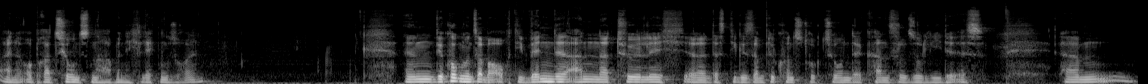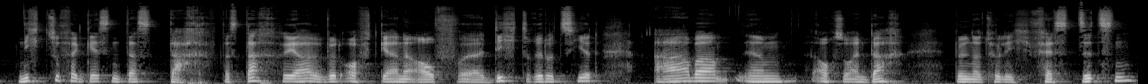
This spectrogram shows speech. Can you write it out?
eine Operationsnarbe nicht lecken sollen. Ähm, wir gucken uns aber auch die Wände an, natürlich, äh, dass die gesamte Konstruktion der Kanzel solide ist. Ähm, nicht zu vergessen das Dach. Das Dach ja, wird oft gerne auf äh, dicht reduziert, aber ähm, auch so ein Dach will natürlich fest sitzen.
